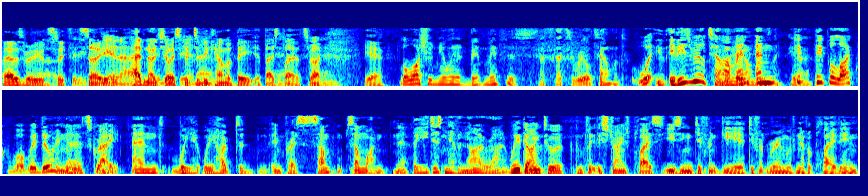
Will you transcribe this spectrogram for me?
That was very good to see. So he had no It's in choice but to become a, be- a bass Yeah. player. That's right. Yeah. Yeah. Well, why shouldn't you win at Mem- Memphis? That's that's a real talent. Well, it is real talent, I mean, and, and pe- people like what we're doing, and it's great. And we we hope to impress some someone, Yeah. but you just never know, right? We're going to a completely strange place, using different gear, different room we've never played in,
